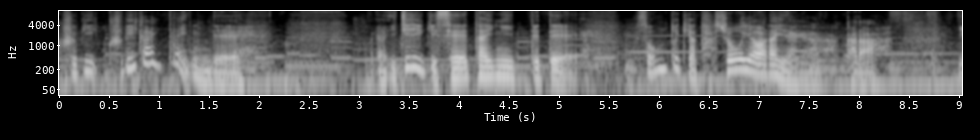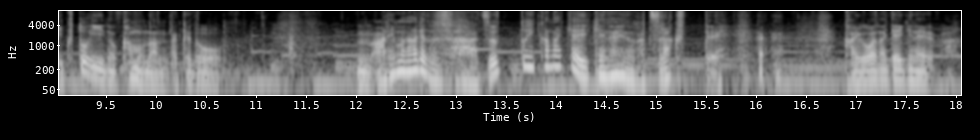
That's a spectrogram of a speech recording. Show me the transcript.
首首が痛いんで一時期整体に行っててその時は多少和らいだから行くといいのかもなんだけど、うん、あれもだけどさずっと行かなきゃいけないのが辛くって 通わなきゃいけないのが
